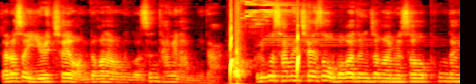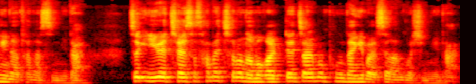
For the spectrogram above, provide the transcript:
따라서 2회차에 언더가 나오는 것은 당연합니다. 그리고 3회차에서 오버가 등장하면서 퐁당이 나타났습니다. 즉 2회차에서 3회차로 넘어갈 때 짧은 퐁당이 발생한 것입니다.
